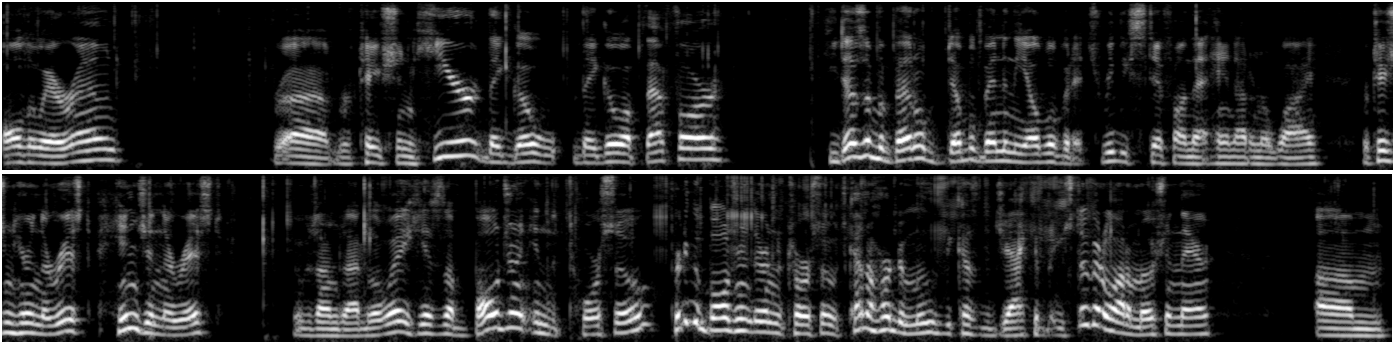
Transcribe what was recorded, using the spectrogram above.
all the way around. Uh, rotation here. They go they go up that far. He does have a double, double bend in the elbow, but it's really stiff on that hand. I don't know why. Rotation here in the wrist, hinge in the wrist. Move his arms out of the way. He has a ball joint in the torso. Pretty good ball joint there in the torso. It's kind of hard to move because of the jacket, but you still got a lot of motion there. Um,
